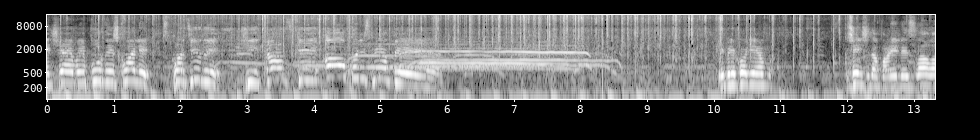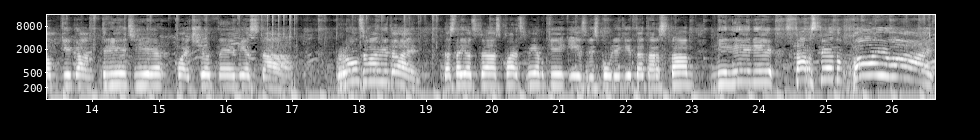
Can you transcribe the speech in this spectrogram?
Нечаемые бурные шквали, спортивные, гигантские аплодисменты! И переходим к женщинам параллельный слалом гигант. Третье почетное место. Бронзовая медаль достается спортсменке из Республики Татарстан Милене Сарсенбаевой.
